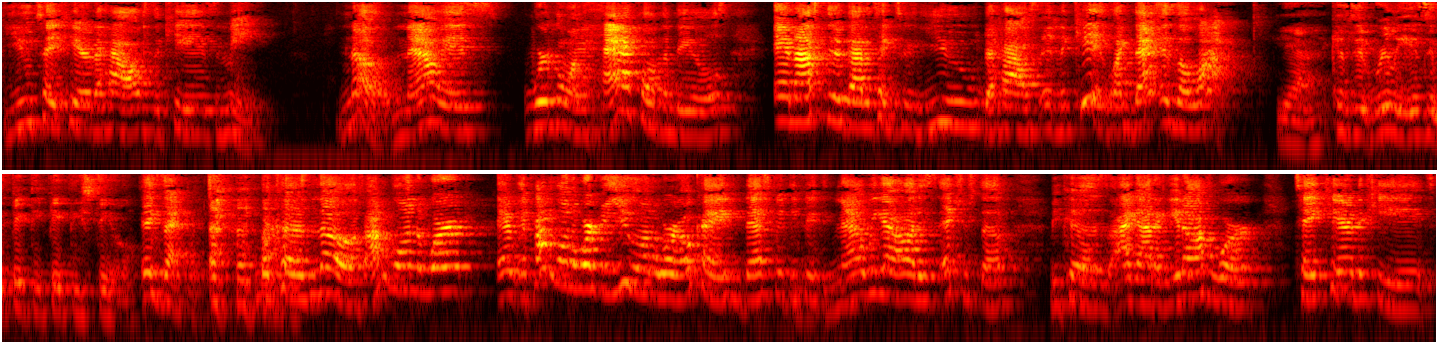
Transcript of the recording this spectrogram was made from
you take care of the house, the kids, me. No, now it's we're going half on the bills, and I still got to take to you the house and the kids. Like that is a lot. Yeah, because it really isn't 50-50 still. Exactly. because no, if I'm going to work, if I'm going to work and you going to work, okay, that's 50-50. Now we got all this extra stuff because I gotta get off work, take care of the kids,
